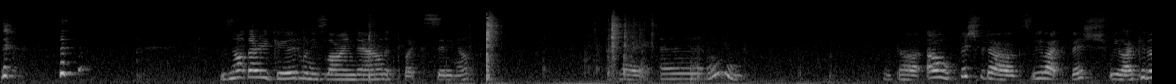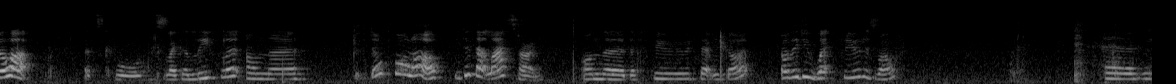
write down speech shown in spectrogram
he's not very good when he's lying down. It's like sitting up. Okay, uh, oh. We got, oh, fish for dogs. We like fish. We like it a lot. That's cool. It's like a leaflet on the, don't fall off. You did that last time. On the, the food that we got. Oh, they do wet food as well. And we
